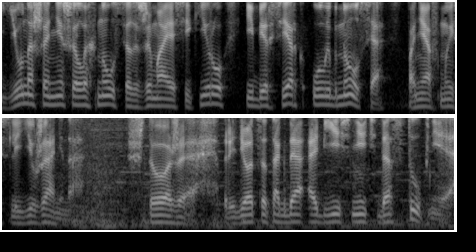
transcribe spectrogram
Юноша не шелохнулся, сжимая секиру, и берсерк улыбнулся, поняв мысли южанина. «Что же, придется тогда объяснить доступнее».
